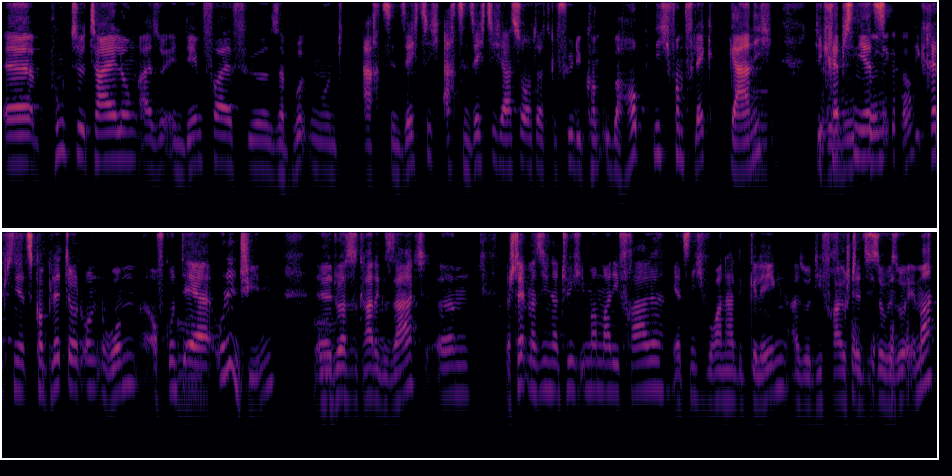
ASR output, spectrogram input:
Äh, Punkteteilung, also in dem Fall für Saarbrücken und 1860. 1860 hast du auch das Gefühl, die kommen überhaupt nicht vom Fleck, gar nicht. Mhm. Die krebsen, jetzt, ne? die krebsen jetzt komplett dort unten rum aufgrund mhm. der Unentschieden. Äh, mhm. du hast es gerade gesagt. Ähm, da stellt man sich natürlich immer mal die Frage, jetzt nicht, woran hat es gelegen? Also die Frage stellt sich sowieso immer.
